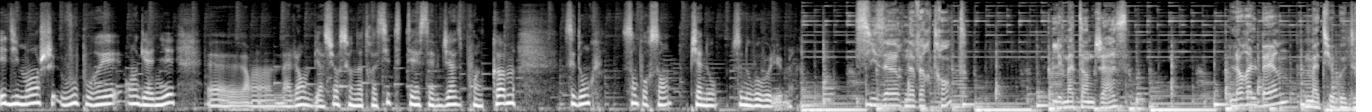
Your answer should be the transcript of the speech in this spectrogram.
et dimanche, vous pourrez en gagner euh, en allant bien sûr sur notre site tsfjazz.com. C'est donc 100% piano, ce nouveau volume. 6h, 9h30, les matins de jazz. Laure Alberne, Mathieu Baudou.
